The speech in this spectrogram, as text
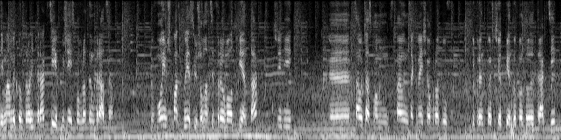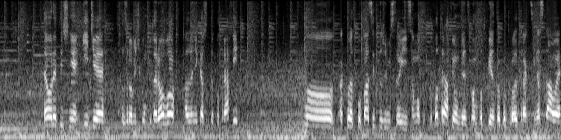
nie mamy kontroli trakcji, później z powrotem wraca. W moim przypadku jest już ona cyfrowo odpięta, czyli e, cały czas mam w pełnym zakresie obrotów i prędkości odpiętą kontrolę trakcji. Teoretycznie idzie to zrobić komputerowo, ale nie każdy to potrafi. No, akurat chłopacy, którzy mi stroili samochód, to potrafią, więc mam odpiętą kontrolę trakcji na stałe.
